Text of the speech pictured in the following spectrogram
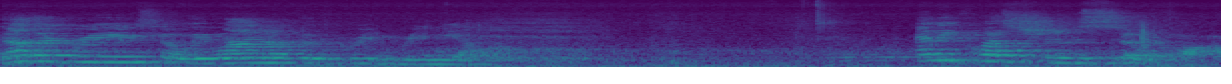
another green, so we wound up with green, green, yellow. Any questions so far?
